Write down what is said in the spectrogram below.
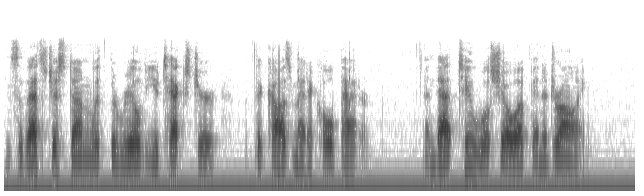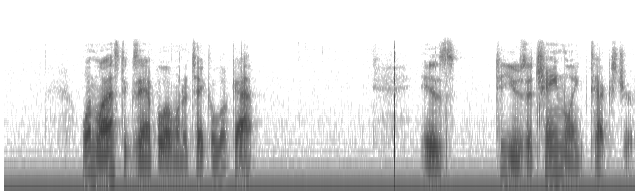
And so that's just done with the real view texture with the cosmetic hole pattern. And that too will show up in a drawing. One last example I want to take a look at is to use a chain link texture.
